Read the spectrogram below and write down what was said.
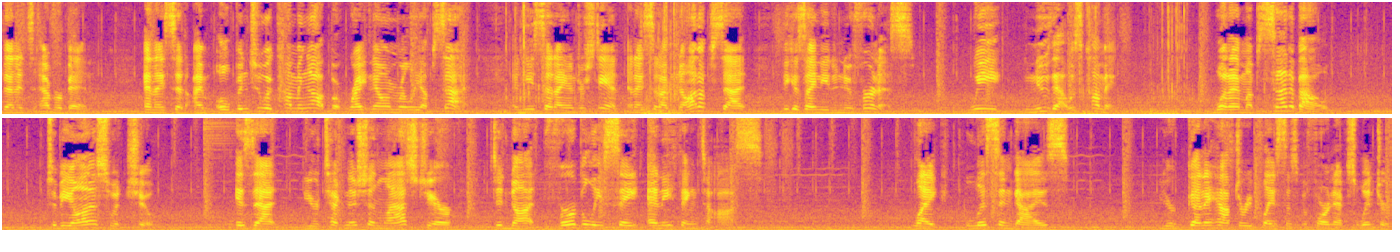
than it's ever been. And I said, I'm open to it coming up, but right now I'm really upset. And he said, I understand. And I said, I'm not upset because I need a new furnace. We knew that was coming. What I'm upset about, to be honest with you, is that your technician last year did not verbally say anything to us. Like, listen, guys, you're gonna have to replace this before next winter.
